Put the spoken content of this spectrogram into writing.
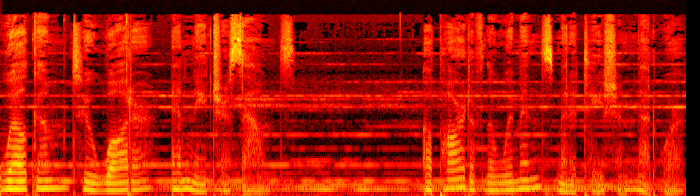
Welcome to Water and Nature Sounds, a part of the Women's Meditation Network.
